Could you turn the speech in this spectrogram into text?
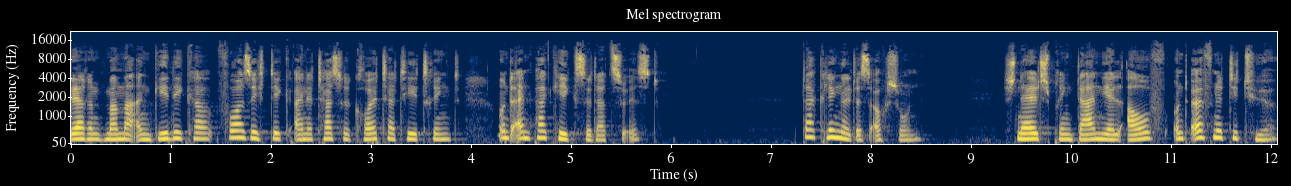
während Mama Angelika vorsichtig eine Tasse Kräutertee trinkt und ein paar Kekse dazu isst. Da klingelt es auch schon. Schnell springt Daniel auf und öffnet die Tür.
